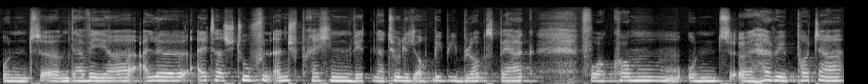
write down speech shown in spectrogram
Und ähm, da wir ja alle Altersstufen ansprechen, wird natürlich auch Bibi Blocksberg vorkommen und äh, Harry Potter.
